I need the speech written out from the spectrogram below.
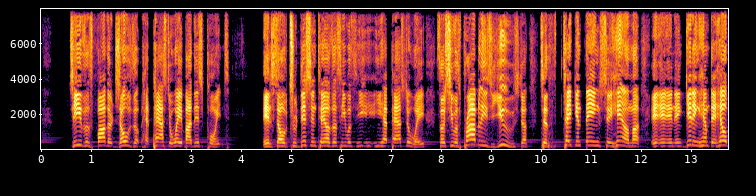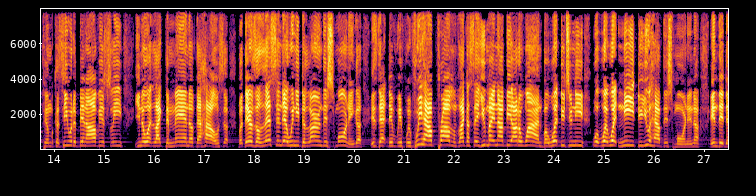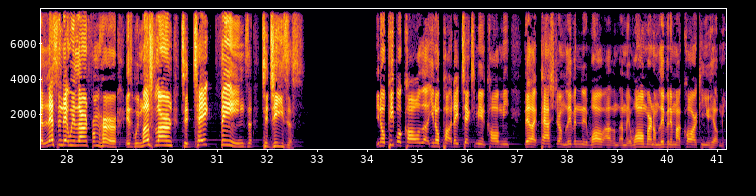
Jesus' father Joseph had passed away by this point. And so tradition tells us he was he, he had passed away. So she was probably used to taking things to him uh, and, and, getting him to help him because he would have been obviously, you know what, like the man of the house. Uh, but there's a lesson that we need to learn this morning uh, is that if, if we have problems, like I said, you may not be out of wine, but what did you need? What, what, what need do you have this morning? And the, the lesson that we learned from her is we must learn to take things to Jesus. You know, people call, uh, you know, they text me and call me. They're like, Pastor, I'm living in Wal- I'm at Walmart. I'm living in my car. Can you help me?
